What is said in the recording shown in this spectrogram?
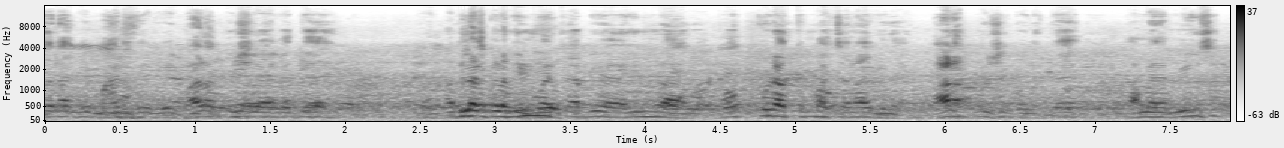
ಚೆನ್ನಾಗಿ ಮಾಡಿದ್ದೀರಿ ಭಾಳ ಖುಷಿ ಆಗುತ್ತೆ. ಅಭಿಲಾಷ್ ನಿಮ್ಮ ವರ್ಕ್ ಕೂಡ ತುಂಬ ಚೆನ್ನಾಗಿದೆ ಭಾಳ ಖುಷಿ ಕೊಡುತ್ತೆ. ಆಮೇಲೆ ಮ್ಯೂಸಿಕ್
